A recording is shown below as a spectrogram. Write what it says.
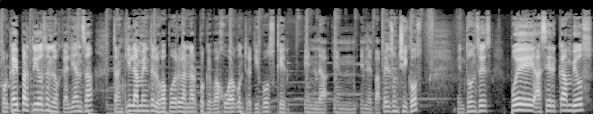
porque hay partidos en los que Alianza tranquilamente los va a poder ganar porque va a jugar contra equipos que en, la, en, en el papel son chicos, entonces puede hacer cambios,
